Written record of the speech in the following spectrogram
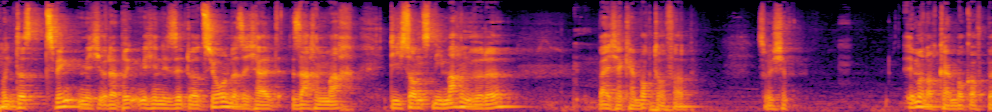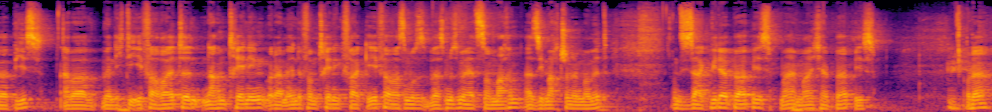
Und das zwingt mich oder bringt mich in die Situation, dass ich halt Sachen mache, die ich sonst nie machen würde, weil ich ja keinen Bock drauf habe. So, ich habe immer noch keinen Bock auf Burpees, aber wenn ich die Eva heute nach dem Training oder am Ende vom Training frage, Eva, was, muss, was müssen wir jetzt noch machen? Also sie macht schon immer mit. Und sie sagt wieder Burpees, mal mache ich halt Burpees. Oder?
